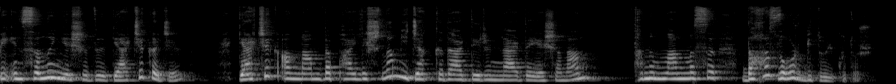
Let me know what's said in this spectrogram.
Bir insanın yaşadığı gerçek acı, gerçek anlamda paylaşılamayacak kadar derinlerde yaşanan, tanımlanması daha zor bir duygudur.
